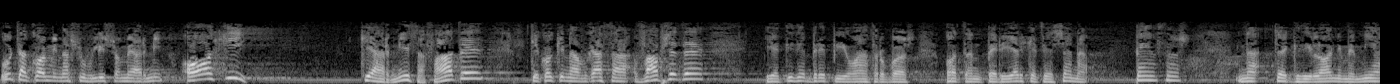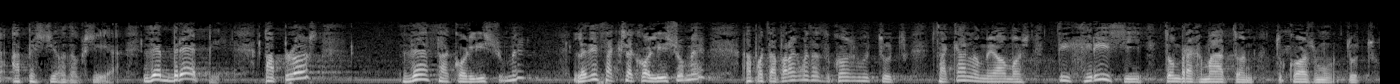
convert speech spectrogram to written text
ούτε ακόμη να σου βλήσω με αρνί όχι! Και αρνί θα φάτε και κόκκινα αυγά θα βάψετε γιατί δεν πρέπει ο άνθρωπος όταν περιέρχεται σε ένα πένθος να το εκδηλώνει με μια απεσιοδοξία. Δεν πρέπει! Απλώς δεν θα κολλήσουμε δηλαδή θα ξεκολλήσουμε από τα πράγματα του κόσμου τούτου. Θα κάνουμε όμως τη χρήση των πραγμάτων του κόσμου τούτου.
